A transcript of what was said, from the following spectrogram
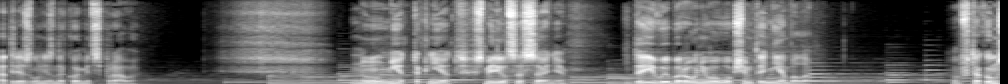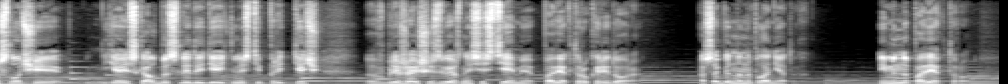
отрезал незнакомец справа. Ну, нет так нет, смирился Саня. Да и выбора у него, в общем-то, не было. В таком случае я искал бы следы деятельности предтеч в ближайшей звездной системе по вектору коридора, особенно на планетах. Именно по вектору.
